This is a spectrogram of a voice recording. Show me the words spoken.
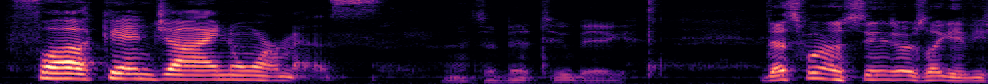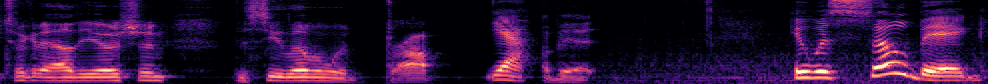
Fucking ginormous. that's a bit too big. That's one of those things where it's like if you took it out of the ocean, the sea level would drop Yeah. a bit. It was so big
